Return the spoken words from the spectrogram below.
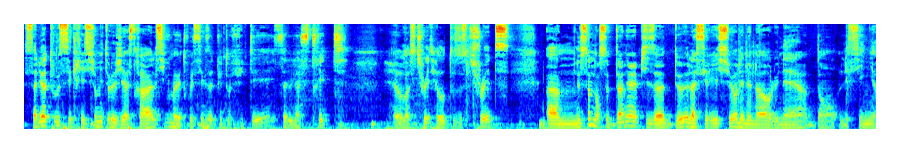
Salut à tous, c'est Chris sur Mythologie Astrale. Si vous m'avez trouvé, c'est que vous êtes plutôt futé. Salut la street. Hello la street, hello to the streets. Euh, nous sommes dans ce dernier épisode de la série sur les nœuds nord lunaires dans les signes,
